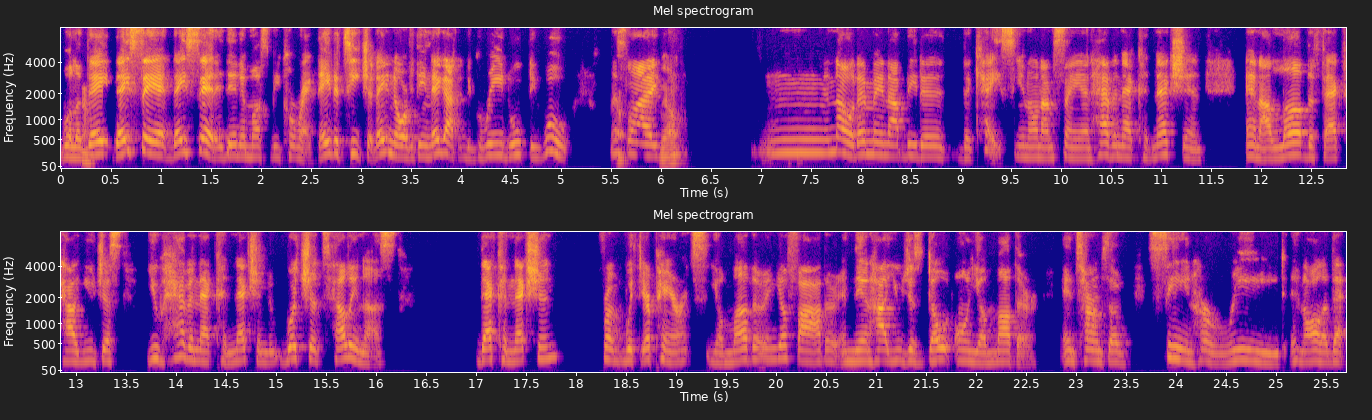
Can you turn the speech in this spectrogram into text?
Well, if they they said they said it, then it must be correct. They the teacher, they know everything. They got the degree, whoop de whoop. It's like, yeah. Mm, no, that may not be the the case. You know what I'm saying? Having that connection, and I love the fact how you just you having that connection. What you're telling us that connection from with your parents, your mother and your father, and then how you just dote on your mother in terms of seeing her read and all of that.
